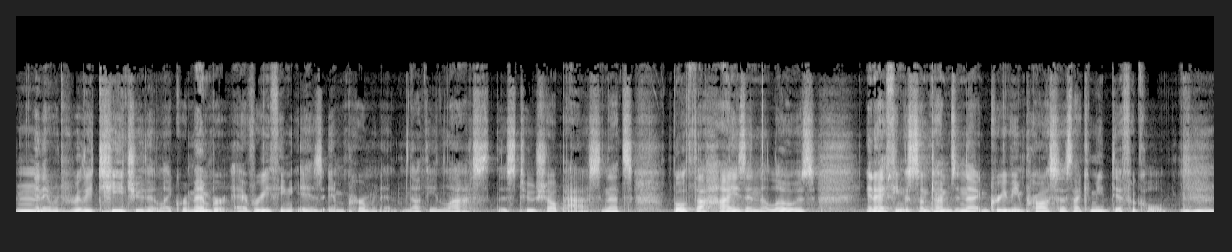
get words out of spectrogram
mm. and they would really teach you that like remember everything is impermanent nothing lasts this too shall pass and that's both the highs and the lows and i think sometimes in that grieving process that can be difficult mm-hmm.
